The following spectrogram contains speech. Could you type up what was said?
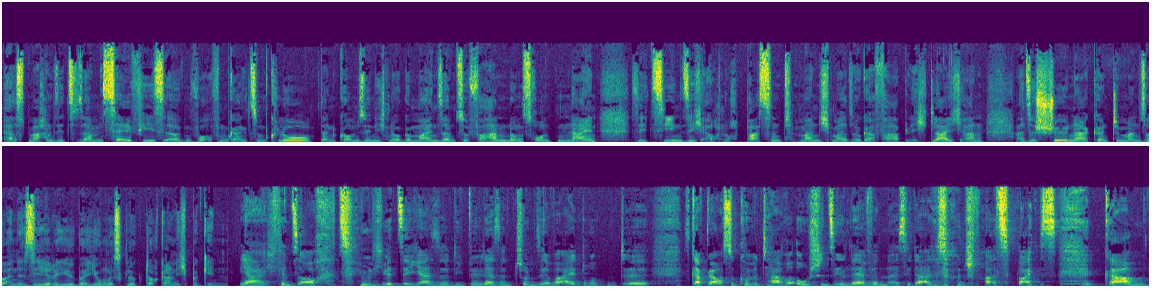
Erst machen sie zusammen Selfies irgendwo auf dem Gang zum Klo. Dann kommen sie nicht nur gemeinsam zu Verhandlungsrunden. Nein, sie ziehen sich auch noch passend, manchmal sogar farblich gleich an. Also schöner könnte man so eine Serie über junges Glück doch gar nicht beginnen. Ja, ich finde es auch ziemlich witzig. Also die Bilder sind schon sehr beeindruckend. Äh, es gab ja auch so Kommentare Oceans 11, als sie da alle so in schwarz-weiß kamen haben.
